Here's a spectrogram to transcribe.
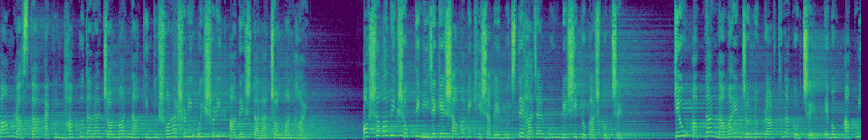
পাম রাস্তা এখন ভাগ্য দ্বারা চলমান না কিন্তু সরাসরি ঐশ্বরিক আদেশ দ্বারা চলমান হয়। অস্বাভাবিক শক্তি নিজেকে স্বাভাবিক হিসাবে বুঝতে হাজার গুণ বেশি প্রকাশ করছে। কেউ আপনার নামায়ের জন্য প্রার্থনা করছে এবং আপনি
